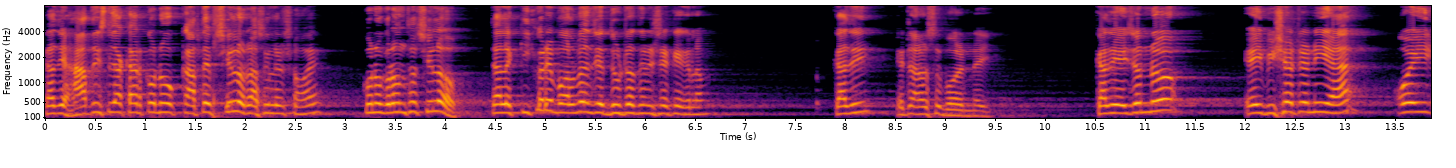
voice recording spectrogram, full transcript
কাজে হাদিস লেখার কোনো কাতেব ছিল রাসুলের সময়? কোনো গ্রন্থ ছিল? তাহলে কি করে বলবেন যে দুটো জিনিস রেখে গেলাম? কাজী, এটা রসুল বলেন নাই। কাজে এই জন্য এই বিষয়টা নিয়ে ওই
